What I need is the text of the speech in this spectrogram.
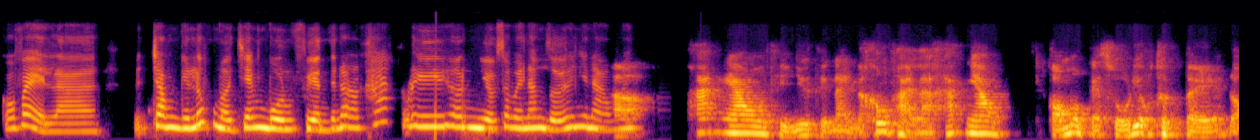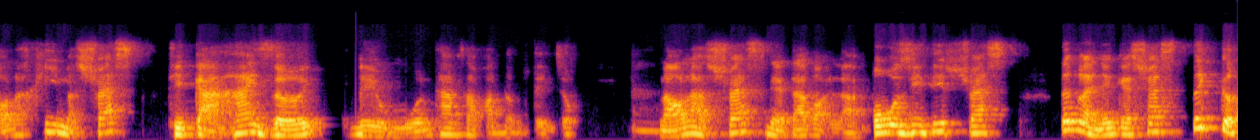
có vẻ là trong cái lúc mà chị em buồn phiền thì nó khác đi hơn nhiều so với nam giới hay như nào không? À, khác nhau thì như thế này nó không phải là khác nhau. Có một cái số liệu thực tế đó là khi mà stress thì cả hai giới đều muốn tham gia hoạt động tình dục. À. nó là stress người ta gọi là positive stress tức là những cái stress tích cực.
